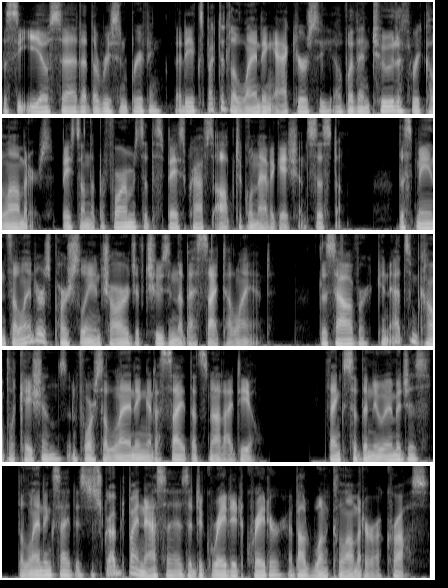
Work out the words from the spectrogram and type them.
the CEO said at the recent briefing that he expected a landing accuracy of within 2 to 3 kilometers based on the performance of the spacecraft's optical navigation system. This means the lander is partially in charge of choosing the best site to land. This, however, can add some complications and force a landing at a site that's not ideal. Thanks to the new images, the landing site is described by NASA as a degraded crater about 1 kilometer across.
